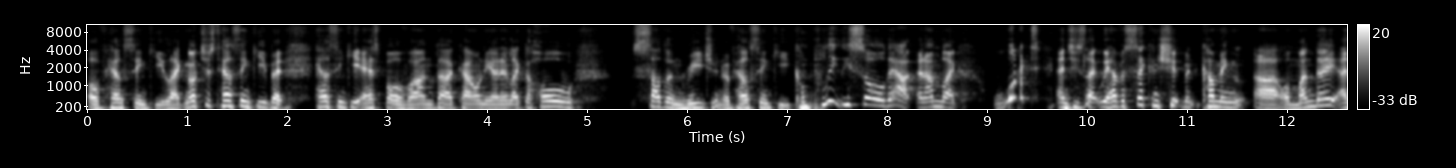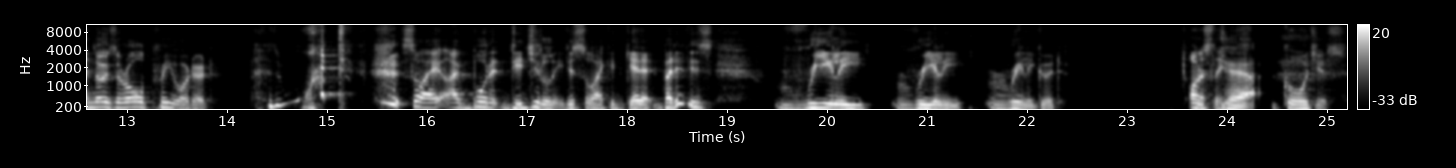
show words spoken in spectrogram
of Helsinki. Like not just Helsinki, but Helsinki, Espoo, Kauniainen, and like the whole southern region of Helsinki, completely sold out." And I'm like. What? And she's like, we have a second shipment coming uh, on Monday, and those are all pre-ordered. what? So I, I bought it digitally just so I could get it, but it is really, really, really good. Honestly, Yeah. gorgeous.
